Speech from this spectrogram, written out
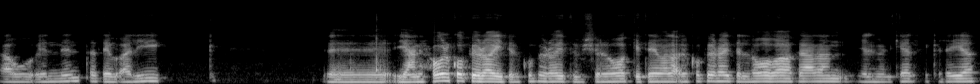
أو إن أنت تبقى ليك آه، يعني حقوق ال copyright ال copyright مش اللي هو الكتابة لأ ال copyright اللي هو بقى فعلا الملكية الفكرية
